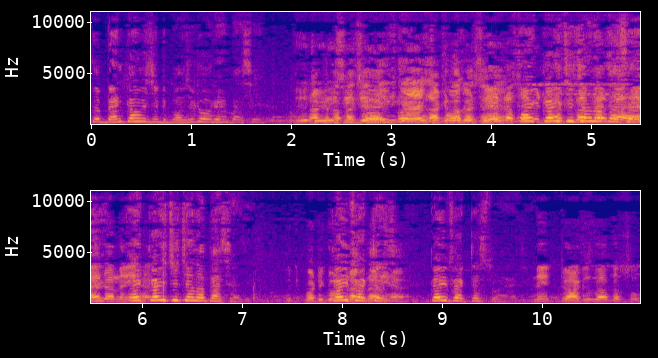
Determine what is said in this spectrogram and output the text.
ਤੇ ਬੈਂਕਾਂ ਵਿੱਚ ਡਿਪੋਜ਼ਿਟ ਹੋ ਰਹੇ ਪੈਸੇ। ਇਹ ਜਿਹੜੀ ਸੀ ਜਿਹੜੀ ਕੈਸ਼ ਡਿਪੋਜ਼ਿਟ ਇਹ ਦੱਸੋ ਇਹ ਵੀ ਕਈ ਚੀਜ਼ਾਂ ਦਾ ਪੈਸਾ ਹੈ ਹੈ ਜਾਂ ਨਹੀਂ ਇਹ ਹੈ। ਕਈ ਚੀਜ਼ਾਂ ਦਾ ਪੈਸਾ ਹੈ ਜੀ। ਕਈ ਫੈਕਟਰਸ ਕਈ ਫੈਕਟਰਸ ਤੋਂ ਆਇਆ ਜੀ। ਨਹੀਂ ਡਰੱਗਸ ਦਾ ਦੱਸੋ।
